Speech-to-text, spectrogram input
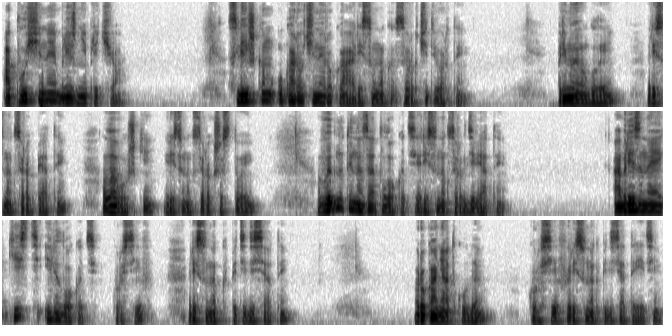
Опущенное ближнее плечо. Слишком укороченная рука, рисунок 44. Прямые углы, рисунок 45. Ловушки, рисунок 46. Выгнутый назад локоть, рисунок 49. Обрезанная кисть или локоть, курсив, рисунок 50. Рука ниоткуда, курсив, рисунок 53.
